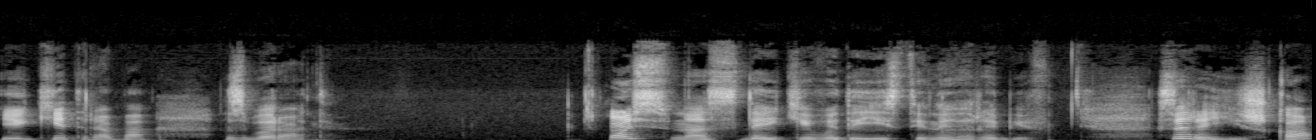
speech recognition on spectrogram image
які треба збирати. Ось у нас деякі види їстівних грибів: сироїжка,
